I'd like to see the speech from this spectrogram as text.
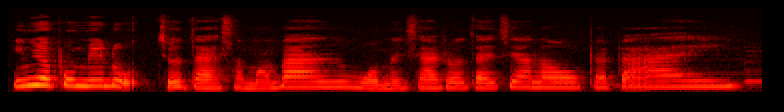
音乐不迷路，就在扫盲班。我们下周再见喽，拜拜。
